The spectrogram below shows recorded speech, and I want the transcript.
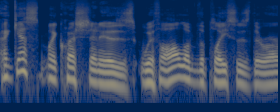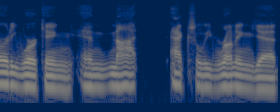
I guess my question is with all of the places they're already working and not actually running yet,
